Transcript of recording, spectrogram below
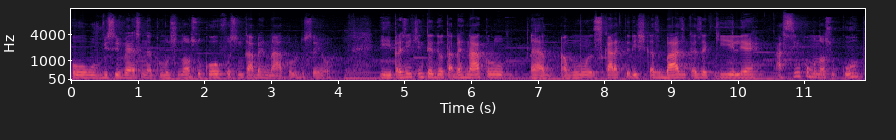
ou vice-versa, né? como se nosso corpo fosse um tabernáculo do Senhor. E para a gente entender o tabernáculo, é, algumas características básicas é que ele é, assim como o nosso corpo,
